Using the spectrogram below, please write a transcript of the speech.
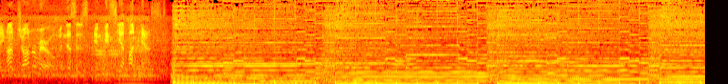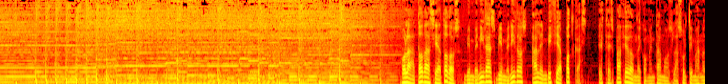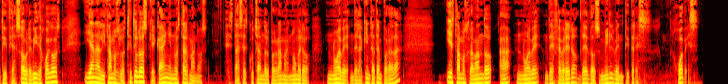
Hi, I'm John Romero, and this is Invicia Podcast. Hola a todas y a todos, bienvenidas, bienvenidos al Envicia Podcast, este espacio donde comentamos las últimas noticias sobre videojuegos y analizamos los títulos que caen en nuestras manos. Estás escuchando el programa número 9 de la quinta temporada y estamos grabando a 9 de febrero de 2023, jueves.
